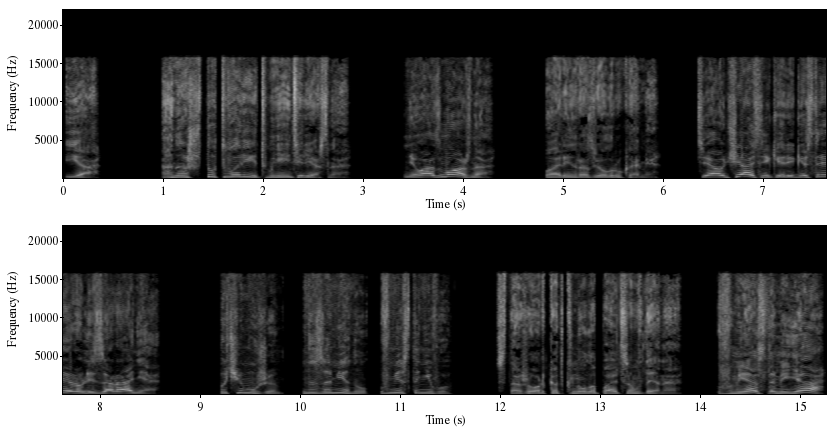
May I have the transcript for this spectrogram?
я. Она что творит, мне интересно? «Невозможно!» — парень развел руками. «Все участники регистрировались заранее». «Почему же? На замену, вместо него». Стажерка ткнула пальцем в Дэна. «Вместо меня?»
